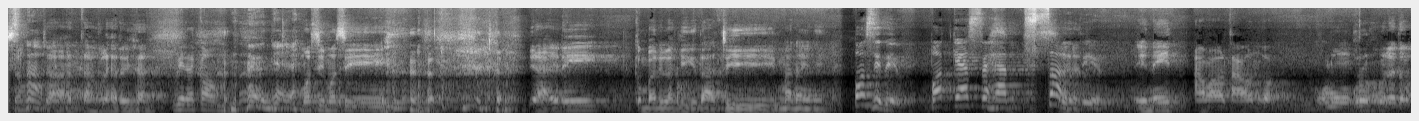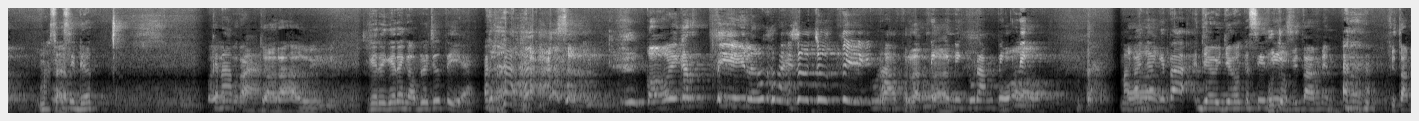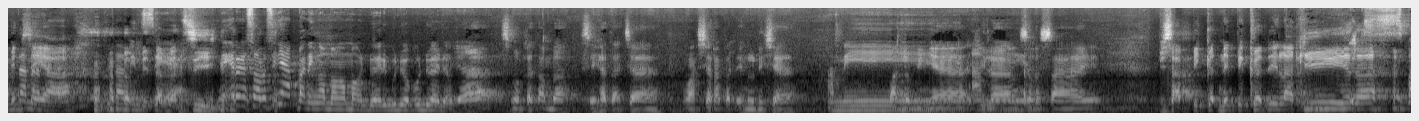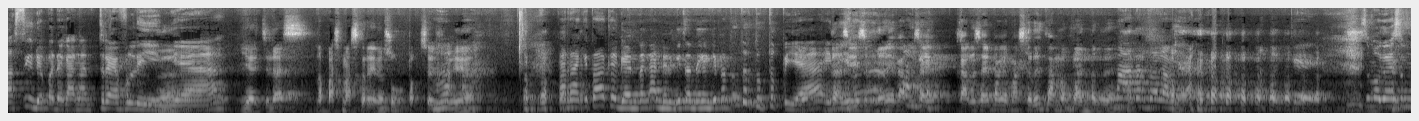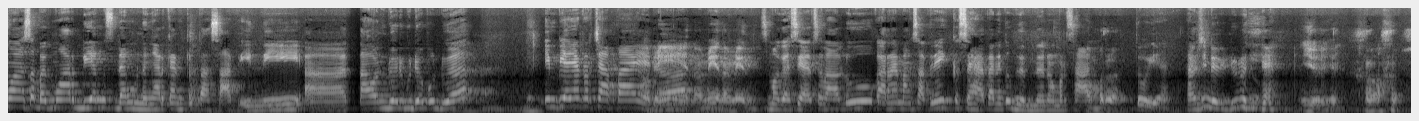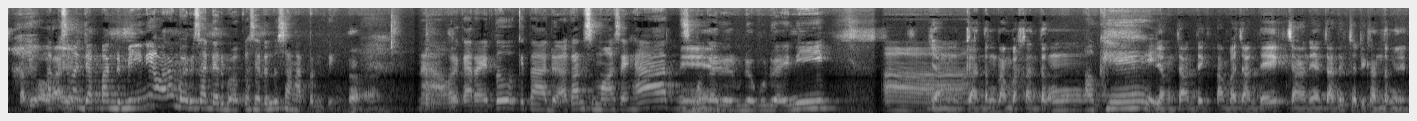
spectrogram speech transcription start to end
selamat datang Ler ya. Welcome. Ya? Mosi-mosi. ya ini kembali lagi kita di mana ini? Positif. Podcast sehat solutif. Ini awal tahun kok ngelungkruh udah tuh. Masa sih, Dok? Kenapa? Kurang darah ini. Gara-gara nggak boleh cuti ya? kok ngerti loh, kok iso cuti. Kurang Ah, berat piknik ini, kurang piknik. Oh, Makanya Oh. kita jauh-jauh ke sini. butuh vitamin. vitamin C ya. Vitamin C. ya. Vitamin C. Ini resolusinya apa nih ngomong-ngomong 2022 dok? Ya, semoga tambah sehat aja masyarakat Indonesia. Amin. Pandeminya Amin. hilang selesai. Bisa piknik piknik lagi. ya. Yes, pasti udah pada kangen traveling Nah, ya. Ya jelas lepas maskernya sumpah saya ya. Karena kita kegantengan dan kecantikan kita tuh tertutup ya. Enggak sih ya. sebenarnya kalau saya kalau saya pakai masker itu tambah ganteng ya. Maaf tertolong ya. Oke. Semoga semua sobat Muardi yang sedang mendengarkan kita saat ini eh, tahun 2022 impiannya tercapai ya, Amin, Dok. amin, amin. Semoga sehat selalu karena emang saat ini kesehatan itu benar-benar nomor satu Nomor one. ya. Harusnya dari dulu ya. Iya ya. Tapi orang Tapi ya. semenjak pandemi ini orang baru sadar bahwa kesehatan itu sangat penting. Heeh. Nah, oleh karena itu kita doakan semua sehat. Amin. Semoga 2022 ini uh, Yang ganteng tambah ganteng, Oke. yang cantik tambah cantik, jangan yang cantik jadi ganteng ya.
